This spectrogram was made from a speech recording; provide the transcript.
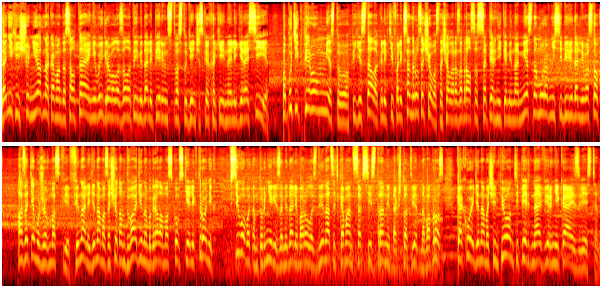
До них еще ни одна команда с Алтая не выигрывала золотые медали первенства студенческой хоккейной лиги России. По пути к первому месту пьедестала коллектив Александра Усачева сначала разобрался с соперниками на местном уровне Сибири и Дальний Восток, а затем уже в Москве. В финале «Динамо» за счетом 2-1 обыграла московский «Электроник». Всего в этом турнире за медали боролось 12 команд со всей страны, так что ответ на вопрос, какой «Динамо» чемпион, теперь наверняка известен.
